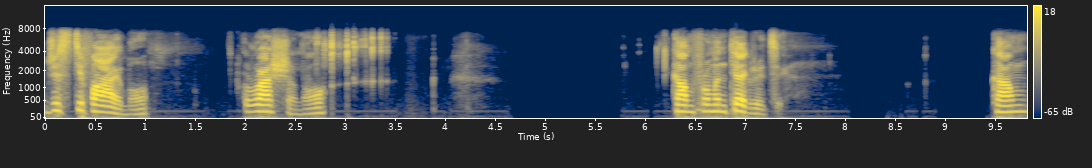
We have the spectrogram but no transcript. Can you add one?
justifiable, rational, come from integrity, come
